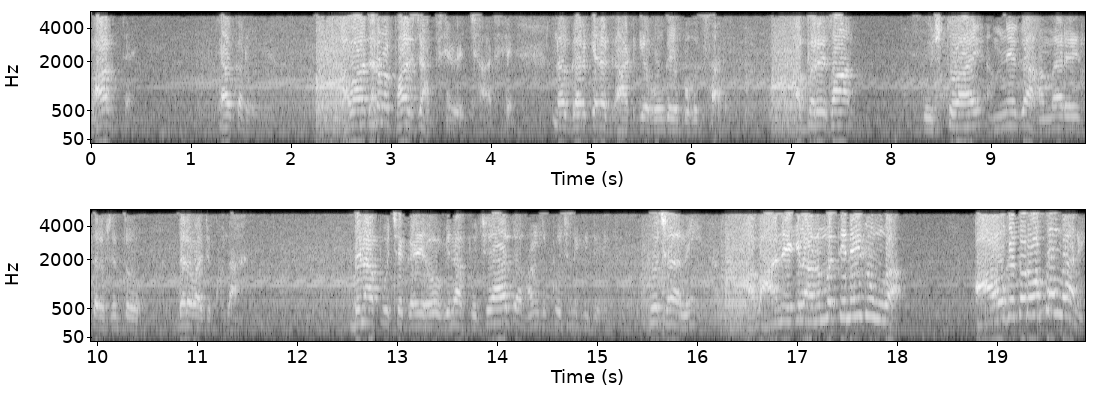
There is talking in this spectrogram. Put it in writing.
भाग जाएँगे। क्या करोगे? हवाधर में फंस जाते हैं बेचारे। न घर के न घाट के हो गए बहुत सारे। अब परेशान। कुछ तो आए। हमने कहा, हमारे तरफ़ से तो दरवाज़ा खुला है। बिना पूछे गए हो, बिना पूछे आए तो हमसे पूछने की ज़रूरत पूछना नहीं। अब आने के लिए अनुमति नहीं दूँगा। आओगे तो रोकूँगा नहीं।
